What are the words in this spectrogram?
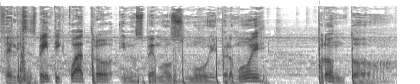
Felices 24 y nos vemos muy, pero muy pronto.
